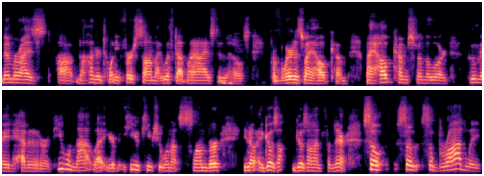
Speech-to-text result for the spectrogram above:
memorized uh, the 121st Psalm. I lift up my eyes to the hills. From where does my help come? My help comes from the Lord who made heaven and earth. He will not let your he who keeps you will not slumber. You know, it goes goes on from there. So so so broadly,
